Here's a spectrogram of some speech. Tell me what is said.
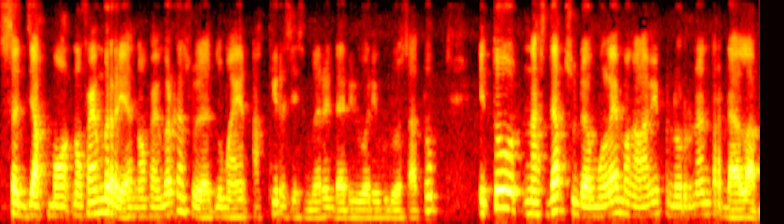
sejak November ya, November kan sudah lumayan akhir sih sebenarnya dari 2021, itu Nasdaq sudah mulai mengalami penurunan terdalam.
